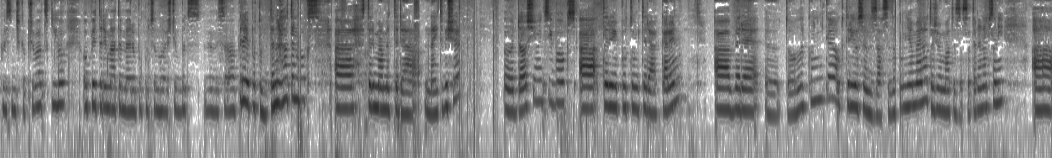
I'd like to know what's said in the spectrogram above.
klesnička Převádzkýho. Opět tady máte jméno, pokud jsem ho ještě vůbec vymyslela. Tady je potom tenhle ten box a tady máme teda Nightwishe, další mící box a tady je potom teda Karin a vede tohle koníka, u kterého jsem zase zapomněla jméno, takže ho máte zase tady napsaný. A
